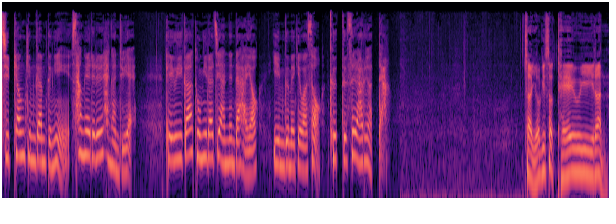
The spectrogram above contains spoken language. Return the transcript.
지평 김감 등이 상회례를 행한 뒤에 대의가 동일하지 않는다 하여 임금에게 와서 그 뜻을 아뢰었다. 자, 여기서 대의란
